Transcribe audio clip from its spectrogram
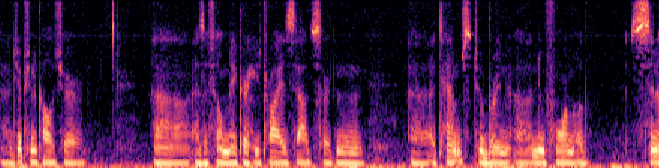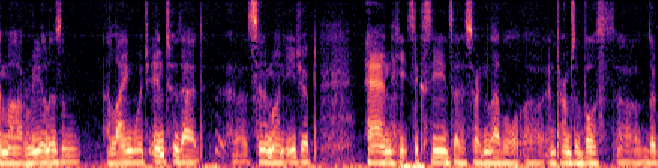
uh, Egyptian culture. Uh, as a filmmaker, he tries out certain uh, attempts to bring a new form of cinema realism, a language, into that uh, cinema in Egypt and he succeeds at a certain level uh, in terms of both uh, the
